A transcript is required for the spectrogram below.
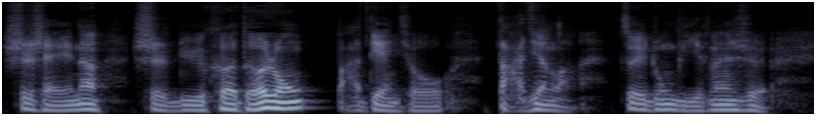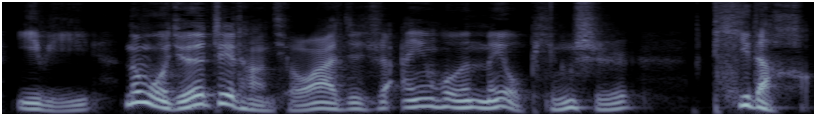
是谁呢？是吕克德容把点球打进了，最终比分是一比一。那么我觉得这场球啊，就是埃因霍温没有平时踢得好，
